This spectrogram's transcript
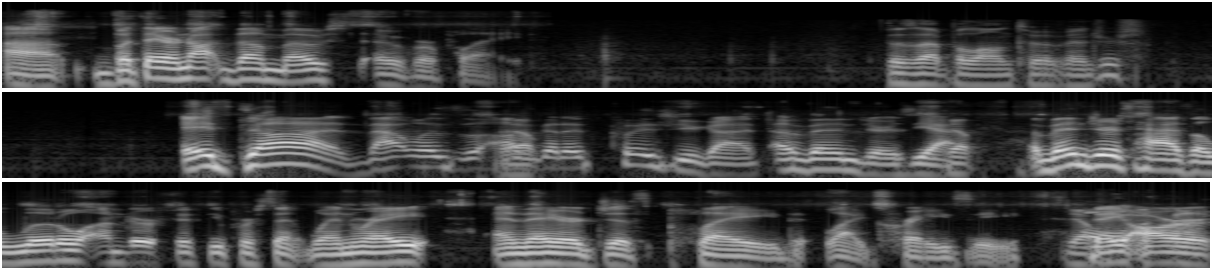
uh, but they are not the most overplayed Does that belong to Avengers? It does. That was I'm gonna quiz you guys. Avengers, yeah. Yep. Avengers has a little under fifty percent win rate, and they are just played like crazy. Yep. They are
